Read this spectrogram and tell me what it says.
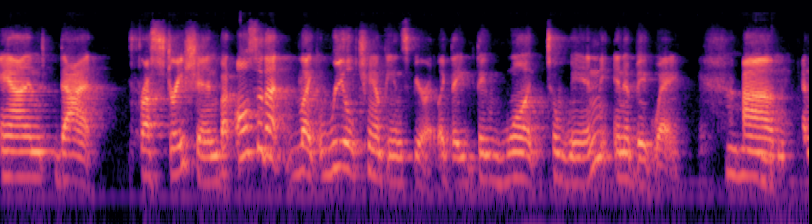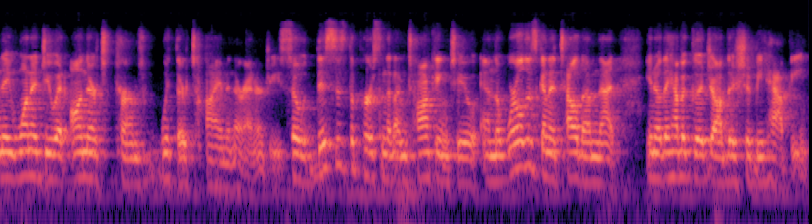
And that frustration, but also that like real champion spirit. Like they they want to win in a big way Mm-hmm. um, and they want to do it on their terms with their time and their energy. So this is the person that I'm talking to, and the world is going to tell them that you know they have a good job, they should be happy.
